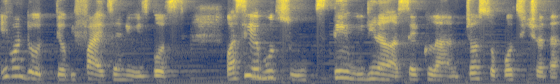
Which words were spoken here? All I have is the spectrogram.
even though there'll be fights anyways, but was he able to stay within our circle and just support each other?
